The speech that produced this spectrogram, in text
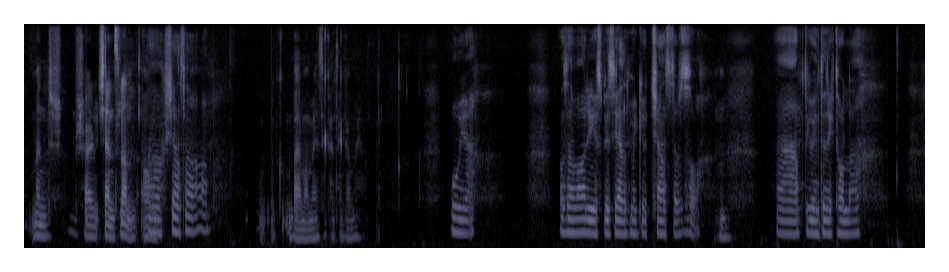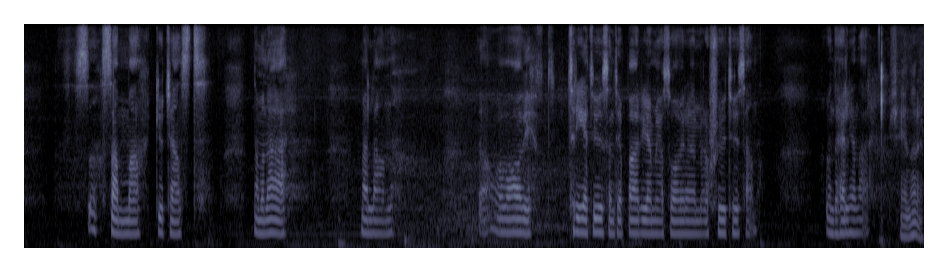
Men sj- själv känslan av ja, känslan av dem. bär man med sig kan jag tänka mig. Oh ja. Och sen var det ju speciellt med gudstjänster och så. Mm. Eh, det går inte riktigt att hålla samma gudstjänst när man är mellan, ja vad var vi, 3000 till att börja med och så var vi där med 7000 under helgen där. Tjenare.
